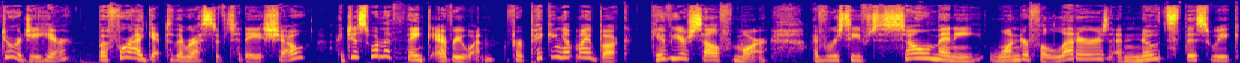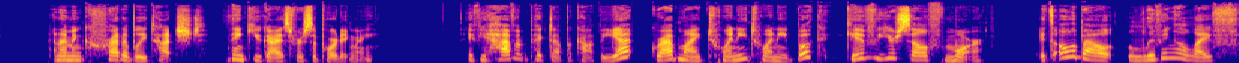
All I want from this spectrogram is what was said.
Georgie here. Before I get to the rest of today's show, I just want to thank everyone for picking up my book, Give Yourself More. I've received so many wonderful letters and notes this week, and I'm incredibly touched. Thank you guys for supporting me. If you haven't picked up a copy yet, grab my 2020 book, Give Yourself More. It's all about living a life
